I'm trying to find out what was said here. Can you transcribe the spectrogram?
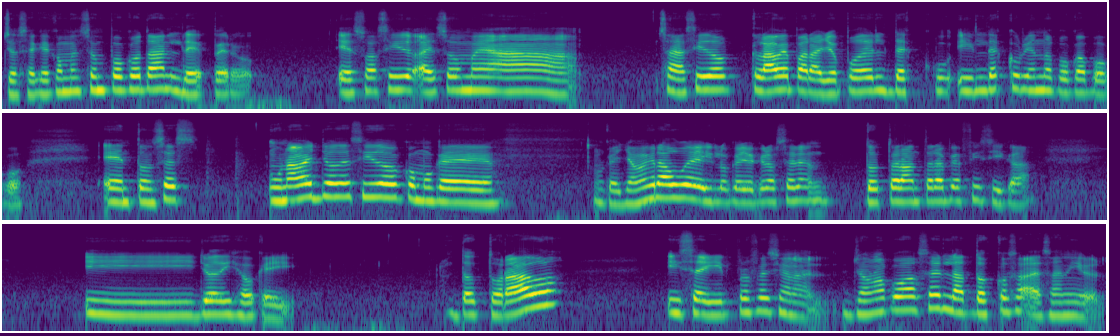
yo sé que comencé un poco tarde, pero eso ha sido, eso me ha, o sea, ha sido clave para yo poder ir descubriendo poco a poco. Entonces, una vez yo decido como que, yo me gradué y lo que yo quiero hacer es doctorado en terapia física. Y yo dije, ok, doctorado y seguir profesional. Yo no puedo hacer las dos cosas a ese nivel.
